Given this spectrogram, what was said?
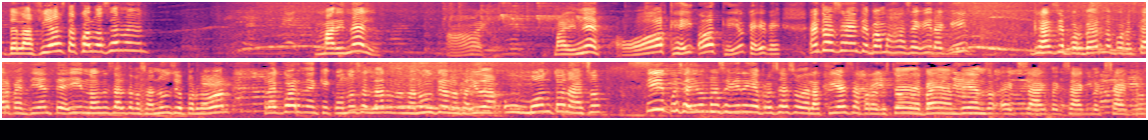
de la fiesta, ¿cuál va a ser, Mabel? Marinel. Ah, ok. Marinet. Ok, ok, ok, ok. Entonces, gente, vamos a seguir aquí. Gracias por vernos, por estar pendiente y no se salten los anuncios, por favor. Recuerden que con no saltarse los anuncios nos ayuda un montonazo. Y pues ahí vamos a seguir en el proceso de la fiesta para que ustedes vayan viendo. Exacto, exacto, exacto.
